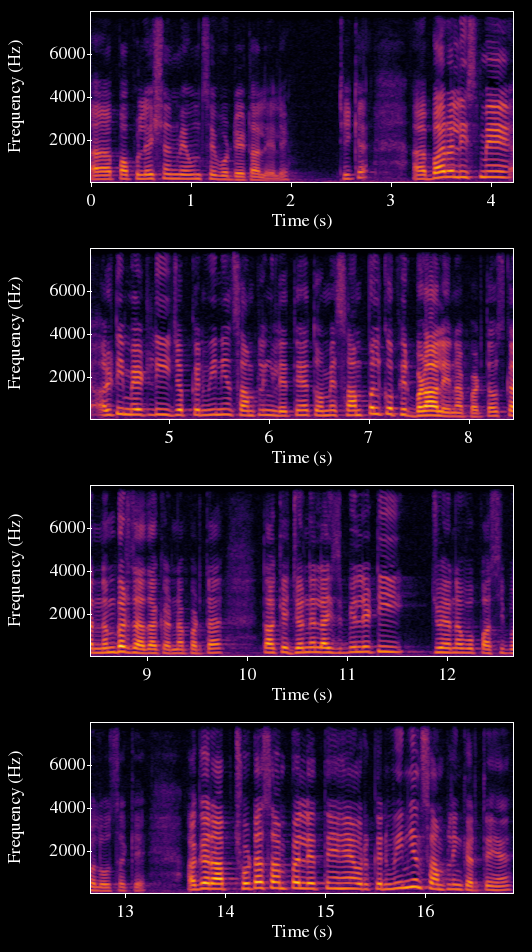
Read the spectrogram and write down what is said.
पॉपुलेशन में उनसे वो डेटा ले लें। ठीक है? बहरहाल इसमें अल्टीमेटली जब कन्वीनियंस सैम्पलिंग लेते हैं तो हमें सैंपल को फिर बड़ा लेना पड़ता है, उसका नंबर ज़्यादा करना पड़ता है, ताकि जर्नलाइजबिलिटी जो है ना वो पॉसिबल हो सके। अगर आप छोटा सैंपल लेते हैं और कन्वीनियंस सैम्पलिंग करते हैं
